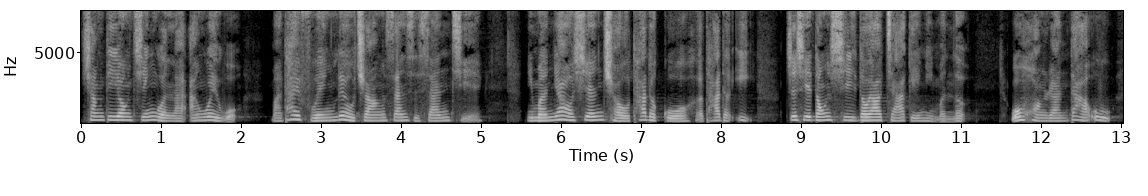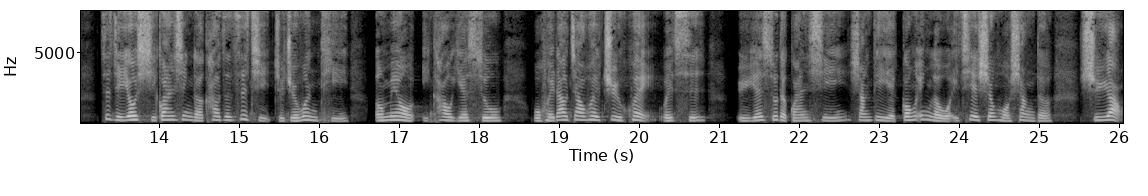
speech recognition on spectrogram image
上帝用经文来安慰我，《马太福音》六章三十三节：“你们要先求他的国和他的义，这些东西都要加给你们了。”我恍然大悟，自己又习惯性的靠着自己解决问题，而没有依靠耶稣。我回到教会聚会，维持与耶稣的关系，上帝也供应了我一切生活上的需要。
